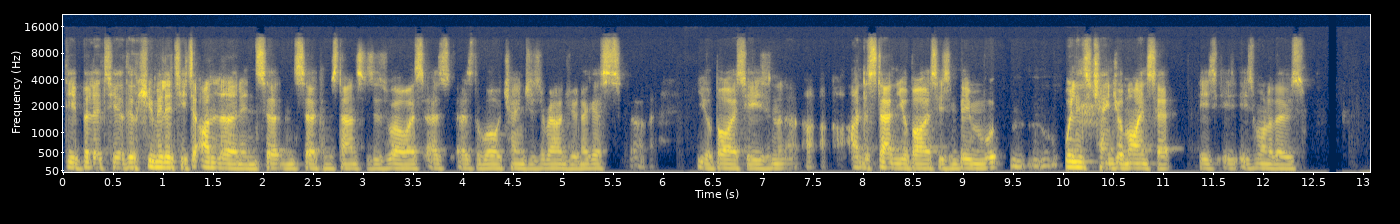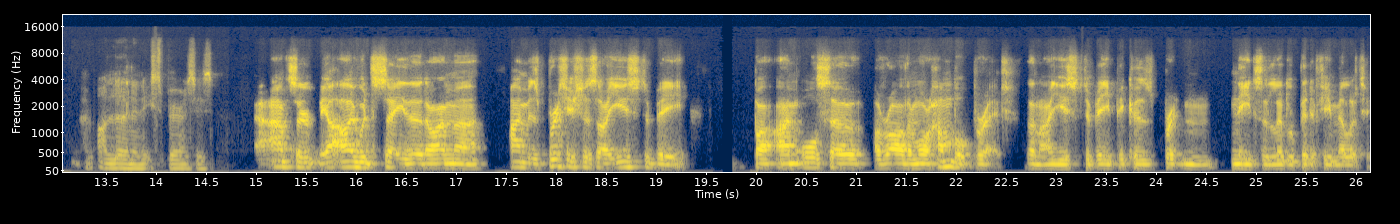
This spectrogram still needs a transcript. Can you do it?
the ability or the humility to unlearn in certain circumstances as well as as, as the world changes around you. And i guess uh, your biases and uh, uh, understanding your biases and being w- willing to change your mindset is, is one of those unlearning experiences. Absolutely. I would say that i'm uh, i'm as british as i used to be but I'm also a rather more humble Brit than I used to be because Britain needs a little bit of humility.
